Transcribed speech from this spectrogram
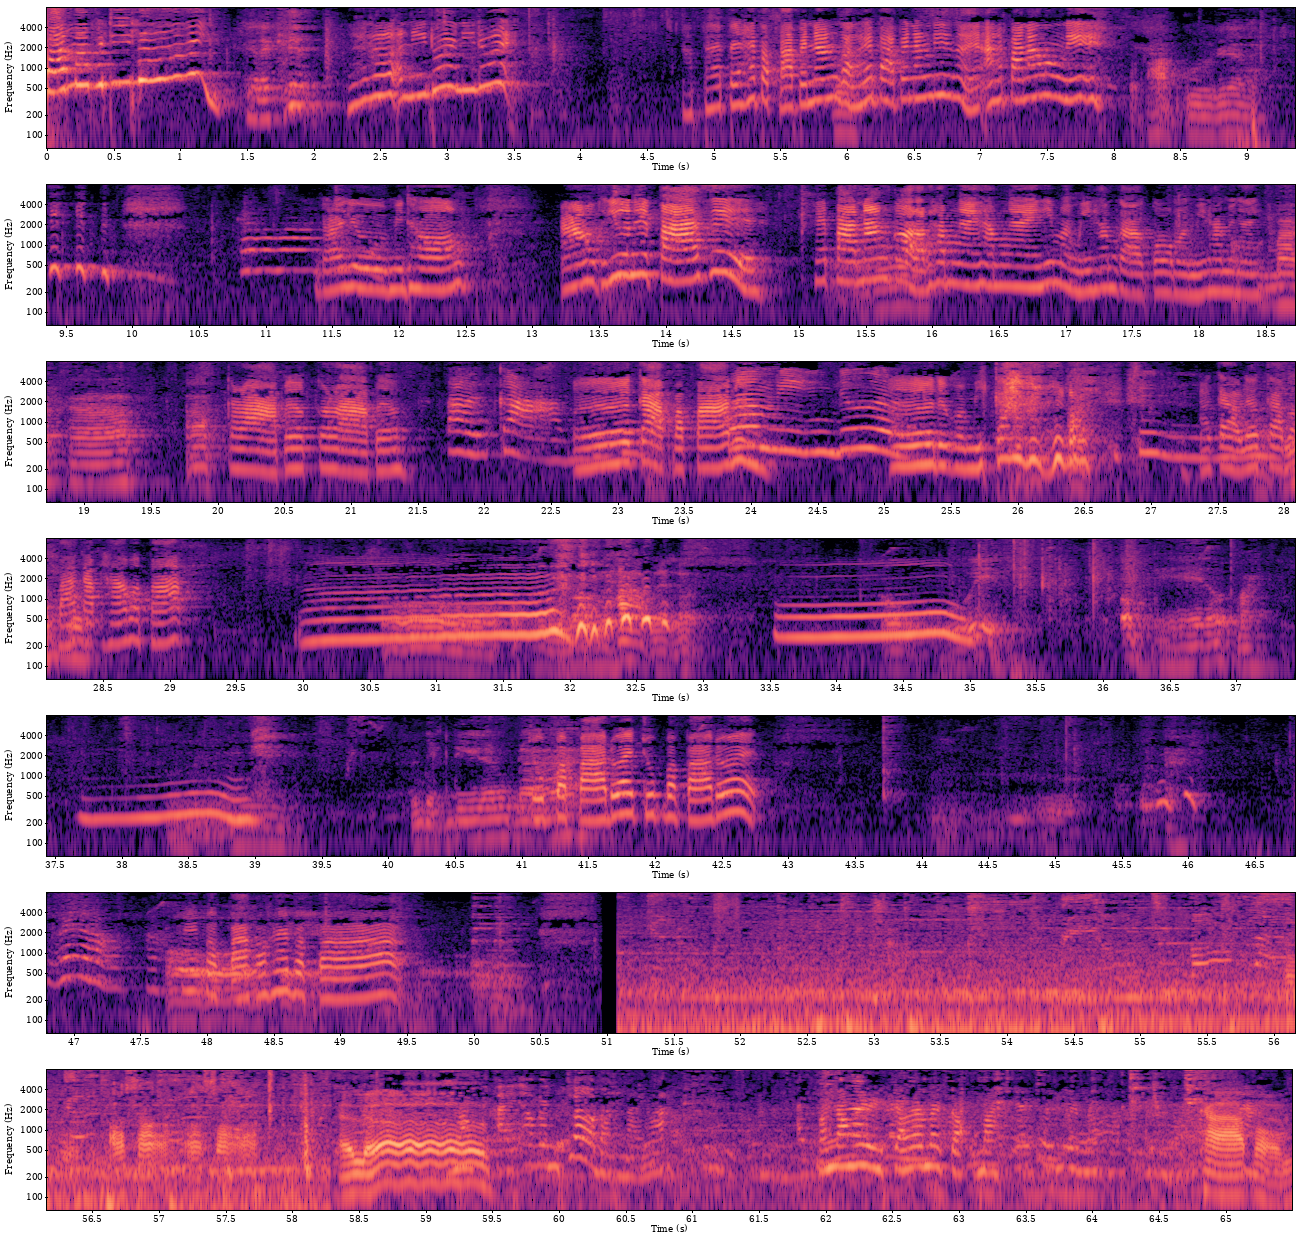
ป๊าป๊ามาพอดีเลยเกิดอะไรขึ้นเร็วๆอันนี้ด้วย อันนี้ด้วยอะไปไปให้ป๊าป๊าไปนั่งก่อน ให้ป๊าไปนั่งที่ไหน อะให้ป๊านั่งตรงนี้ สภาพกูเนี่ยได้อยู่ มีท้อง เอายื่นให้ป๊าสิ ให้ป๊านั่งก่อน แล้วทำไงทำไงที่หมามีทำกับอากงหมามีทำยังขไงอบคุณมากครับอะกราบเร็วกราบเร็วอากาศเออกราบป๊าป๊าหนึ่งมีเรื่องเออ เดี๋ยวหมามีกราบเลยก่อนจริงอากราบเร็วกราบป๊าป๊ากราบเท้าป๊าป๊า อืมภาพเลยแล้วอืโอ้มยโอเคลูกมาเป็นเด็กดีนะลูกนะจุ๊บป๊าป๊าด้วย จุ๊บป๊าป๊าด้วยไม่เอาให้ป๊าป๊าเขาให้ป๊าป๊าอาซาอาซาฮัลโหลไออเวน เจอร์แบบไหนวะมันต้องให้จะได้ไม่ตกมาครับผม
